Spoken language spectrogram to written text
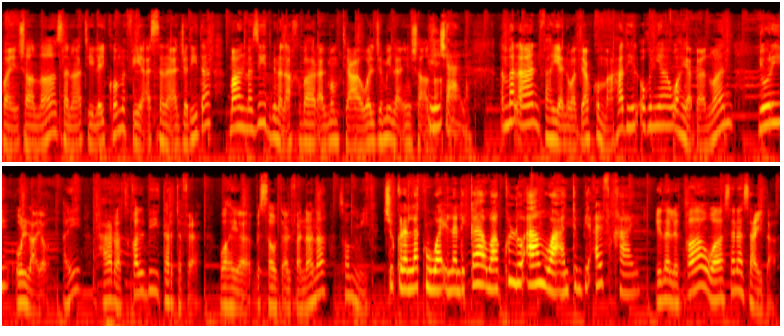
وإن شاء الله سنأتي إليكم في السنة الجديدة مع المزيد من الأخبار الممتعة والجميلة إن شاء الله. إن شاء الله. أما الآن فهيا نودعكم مع هذه الأغنية وهي بعنوان يوري أولايو أي حرارة قلبي ترتفع وهي بصوت الفنانة صمي شكرا لكم وإلى اللقاء وكل عام وأنتم بألف خير. إلى اللقاء وسنة سعيدة.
